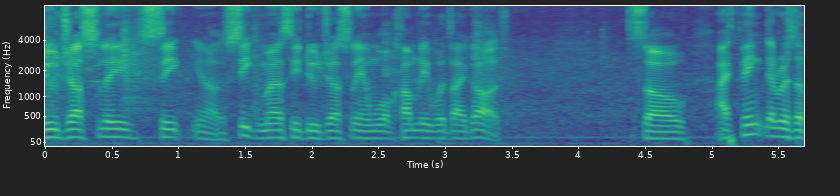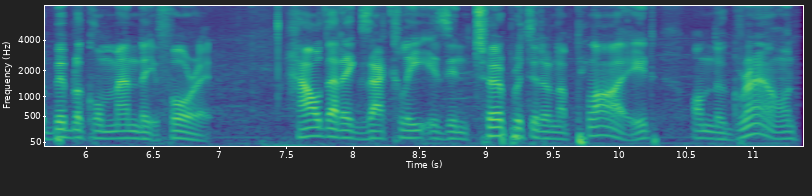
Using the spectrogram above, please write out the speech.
do justly, seek, you know, seek mercy, do justly, and walk humbly with thy God. So I think there is a biblical mandate for it. How that exactly is interpreted and applied on the ground,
